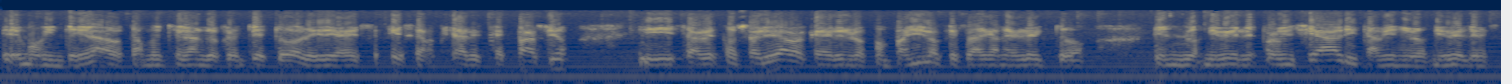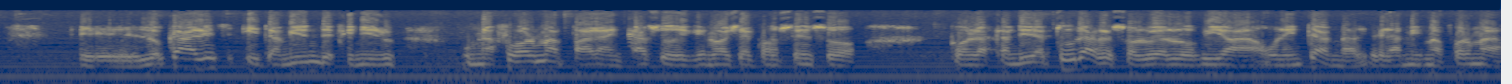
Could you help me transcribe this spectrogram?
hemos integrado, estamos integrando el frente de todos, la idea es, es ampliar este espacio y esta responsabilidad va a caer en los compañeros que salgan electos en los niveles provinciales y también en los niveles eh, locales y también definir una forma para, en caso de que no haya consenso con las candidaturas, resolverlo vía una interna. De la misma forma,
